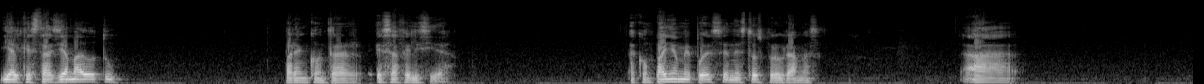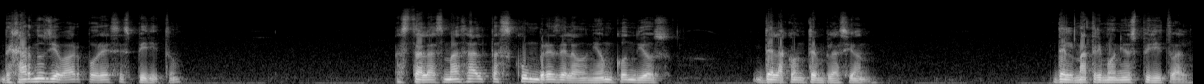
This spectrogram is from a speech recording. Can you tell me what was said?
y al que estás llamado tú para encontrar esa felicidad. Acompáñame pues en estos programas a dejarnos llevar por ese espíritu hasta las más altas cumbres de la unión con Dios, de la contemplación, del matrimonio espiritual.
